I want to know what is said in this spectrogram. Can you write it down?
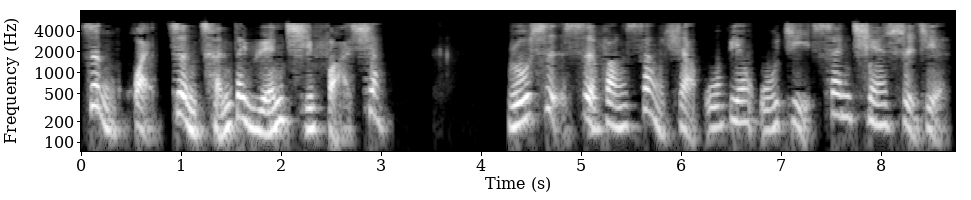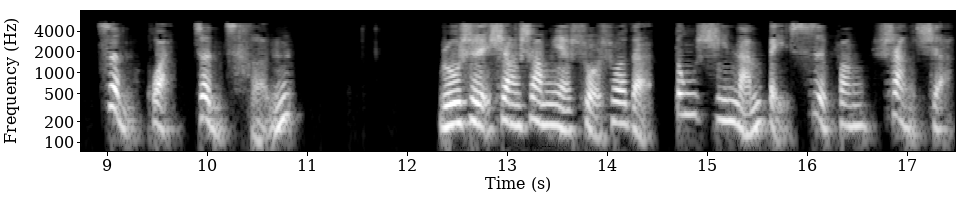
正坏正成的缘起法相。如是四方上下无边无际三千世界正坏正成，如是像上面所说的东西南北四方上下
